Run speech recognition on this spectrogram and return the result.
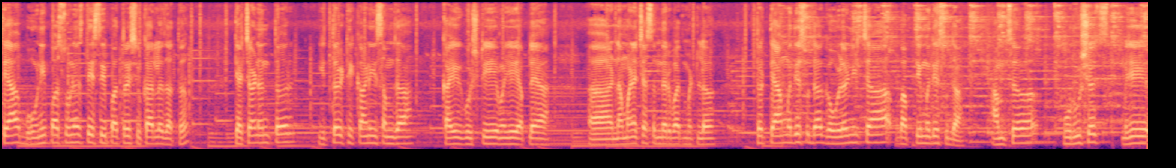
त्या भोवणीपासूनच ते श्रीपात्र स्वीकारलं जातं. त्याच्यानंतर इतर ठिकाणी समजा काही गोष्टी म्हणजे आपल्या अ, संदर्भात म्हटलं तर त्यामध्ये सुद्धा गवळणीच्या बाबतीमध्ये सुद्धा आमचं पुरुषच म्हणजे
